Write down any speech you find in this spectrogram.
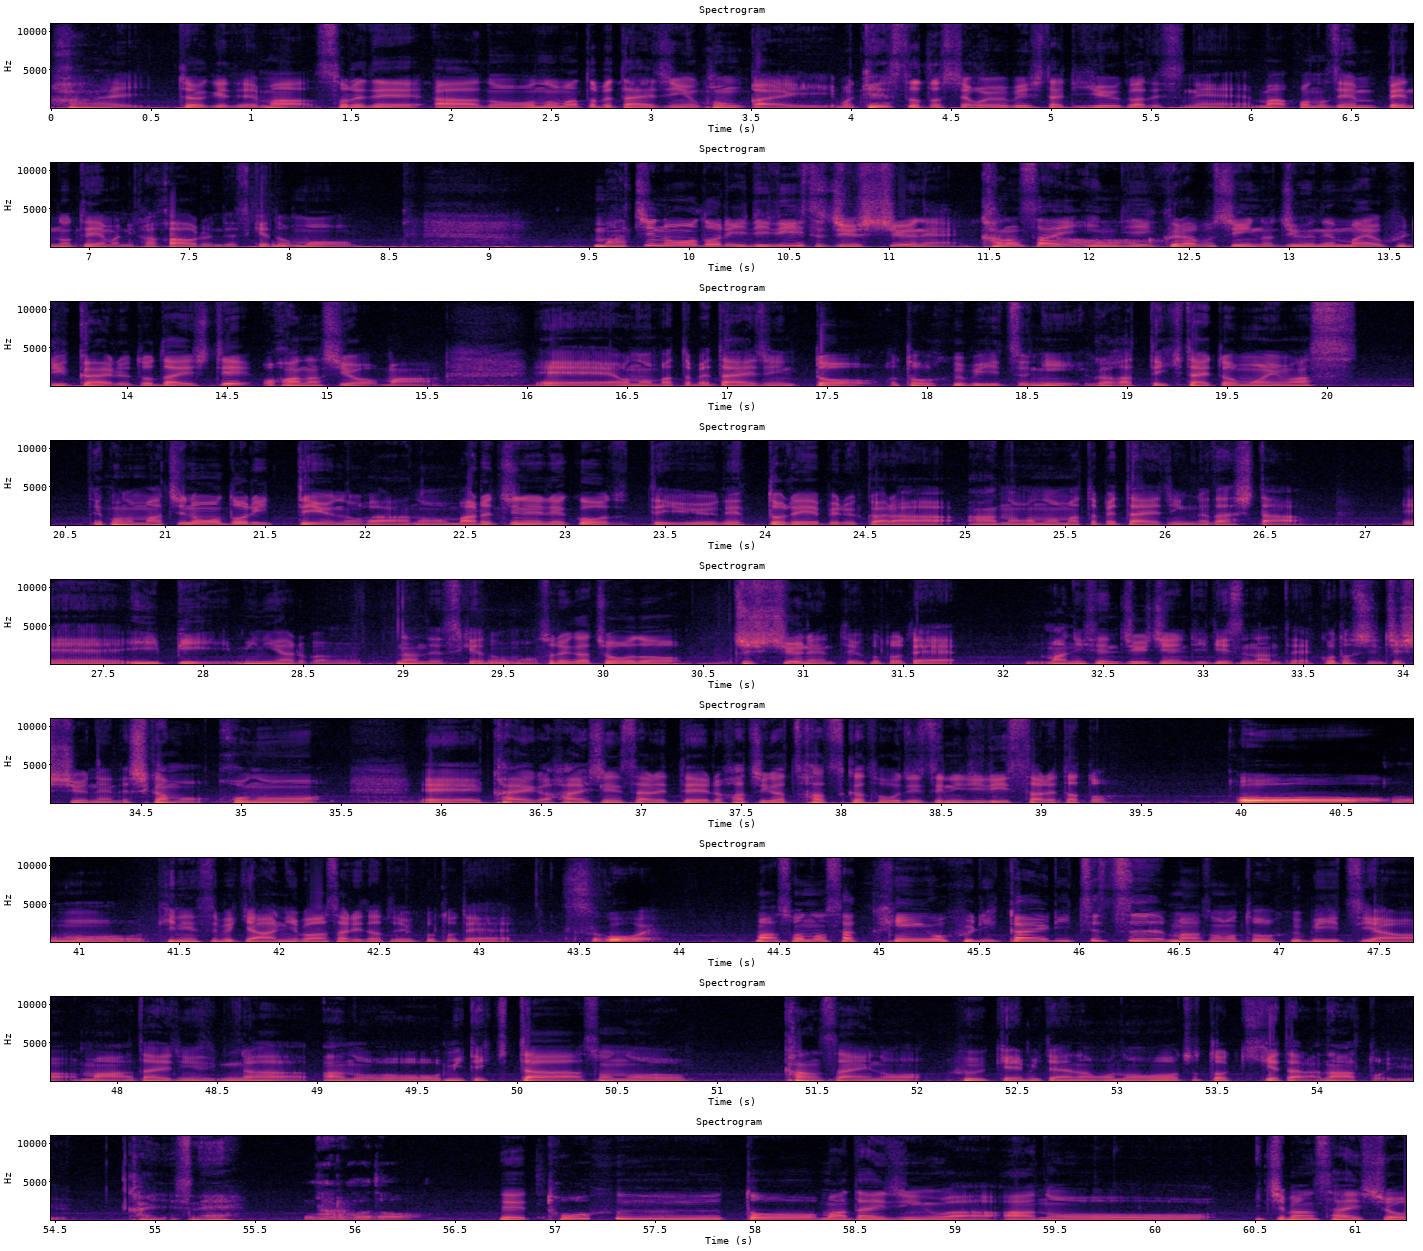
はい、というわけで、まあ、それであのオノマトペ大臣を今回、まあ、ゲストとしてお呼びした理由がですね、まあ、この前編のテーマに関わるんですけども「街の踊りリリース10周年。関西インディークラブシーンの10年前を振り返る」と題してお話を、まあえー、オノマトペ大臣とトークビーツに伺っていきたいと思います。でこの「街の踊り」っていうのがあのマルチネレコーズっていうネットレーベルからあのオノマトペ大臣が出したえー EP ミニアルバムなんですけども、それがちょうど10周年ということで、まあ、2011年リリースなんで今年10周年でしかもこの、えー回が配信されている8月20日当日にリリースされたとおおもう記念すべきアニバーサリーだということで、すごいまあ、その作品を振り返りつつ、まあ、その豆腐ビーツや、まあ、大臣が、あのー見てきたその関西の風景みたいなものをちょっと聞けたらなという回ですね。なるほど。で豆腐と、まあ、大臣はあのー一番最初、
